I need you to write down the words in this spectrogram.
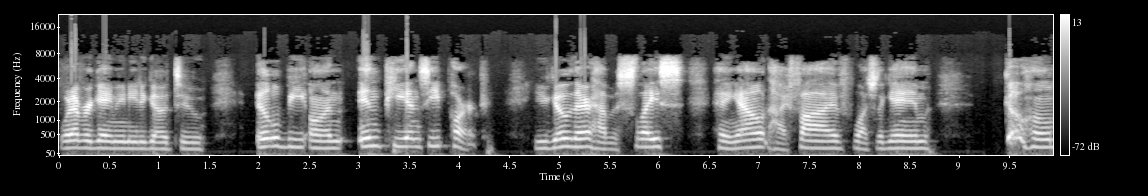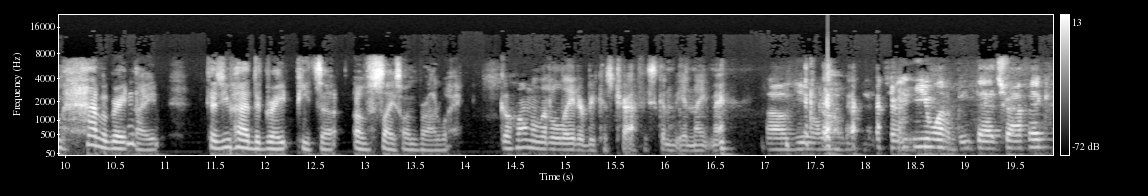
whatever game you need to go to. It'll be on in PNC Park. You go there, have a slice, hang out, high five, watch the game, go home, have a great night because you had the great pizza of Slice on Broadway. Go home a little later because traffic's going to be a nightmare. oh, you don't want to beat that you want to beat that traffic.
